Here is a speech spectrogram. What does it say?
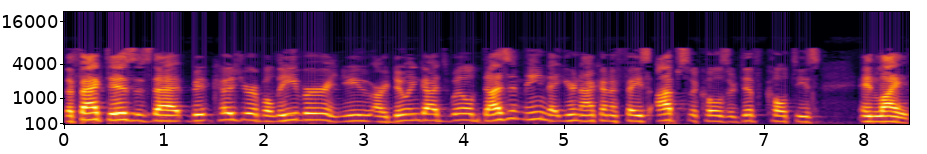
the fact is, is that because you're a believer and you are doing God's will doesn't mean that you're not going to face obstacles or difficulties in life.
